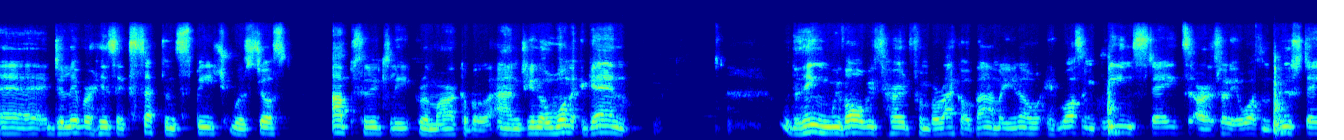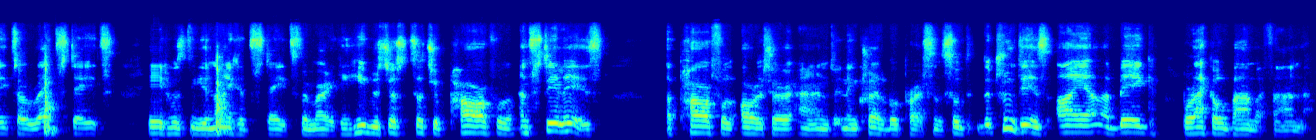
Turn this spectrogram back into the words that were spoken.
uh, deliver his acceptance speech was just absolutely remarkable. And, you know, one again, the thing we've always heard from Barack Obama, you know, it wasn't green states, or sorry, it wasn't blue states or red states it was the United States of America. He was just such a powerful, and still is, a powerful orator and an incredible person. So th- the truth is, I am a big Barack Obama fan.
